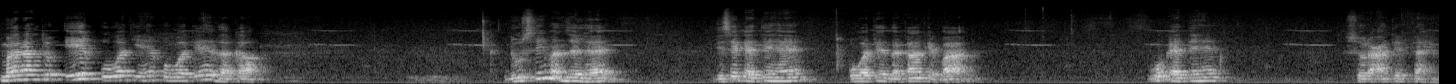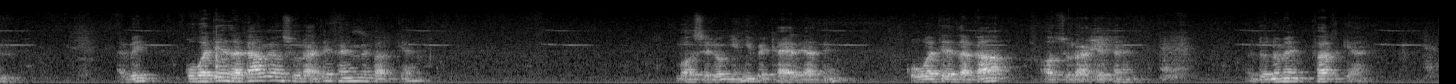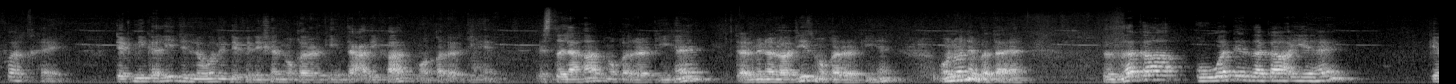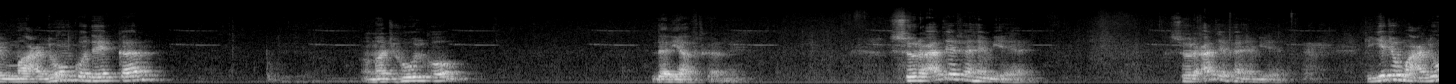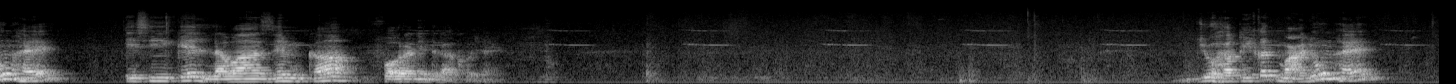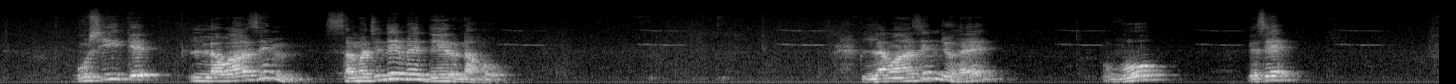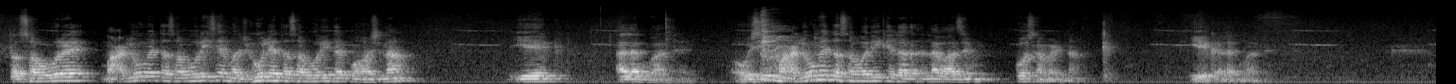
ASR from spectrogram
بہرحال تو ایک قوت یہ ہے، قوت زکا دوسری منزل ہے جسے کہتے ہیں قوت زکا کے بعد، وہ کہتے ہیں سرعت فہم۔ ابھی قوت زکا میں اور سرعت فہم میں فرق کیا ہے؟ بہت سے لوگ یہیں پہ ٹھہر جاتے ہیں، قوت زکا اور سرعت فہم۔ دونوں میں فرق کیا ہے؟ فرق ہے۔ ٹیکنیکلی جن لوگوں نے ڈیفینیشن مقرر کی ہیں، تعریفات مقرر کی ہیں، اصطلاحات مقرر کی ہیں ٹرمینالوجیز مقرر کی ہیں، انہوں نے بتایا زکا قوت زکا یہ ہے کہ معلوم کو دیکھ کر، مجہول کو دریافت کر لیں۔ سرعت فہم یہ ہے، سرعت فہم یہ ہے کہ یہ جو معلوم ہے، اسی کے لوازم کا فوراً ادراک ہو جائے۔ جو حقیقت معلوم ہے، اسی کے لوازم سمجھنے میں دیر نہ ہو۔ لوازم جو ہے، وہ جیسے تصور معلوم ہے، تصوری سے مجھول ہے، تصوری تک پہنچنا، یہ ایک الگ بات ہے۔ اور اسی معلوم ہے، تصوری کے لوازم کو سمجھنا، یہ ایک الگ بات ہے۔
